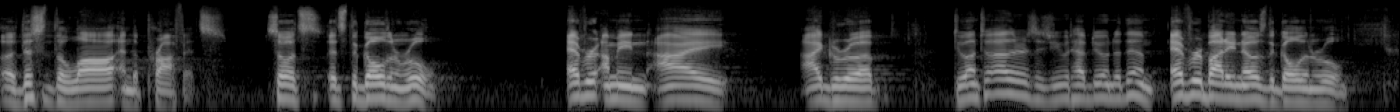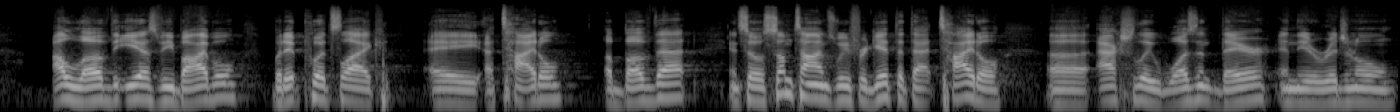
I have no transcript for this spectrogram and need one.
uh, this is the law and the prophets. So it's it's the golden rule. Ever, I mean, I I grew up do unto others as you would have do unto them. Everybody knows the golden rule. I love the ESV Bible, but it puts like a, a title above that. And so sometimes we forget that that title uh, actually wasn't there in the original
